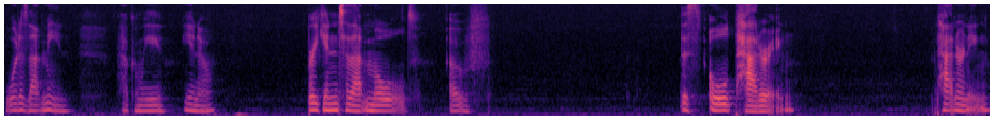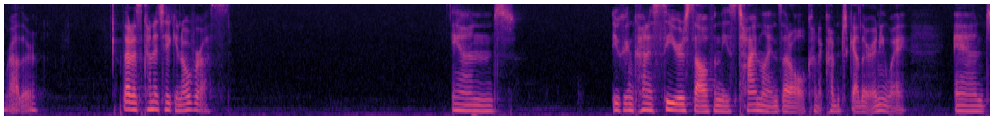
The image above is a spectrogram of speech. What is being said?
What does that mean? How can we, you know, break into that mold of this old patterning, patterning rather, that has kind of taken over us. And you can kind of see yourself in these timelines that all kind of come together anyway. And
